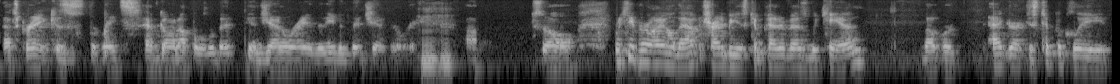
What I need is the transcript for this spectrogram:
that's great because the rates have gone up a little bit in January and then even mid January. Mm-hmm. Uh, so we're keeping an eye on that and try to be as competitive as we can. But we're ag direct is typically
